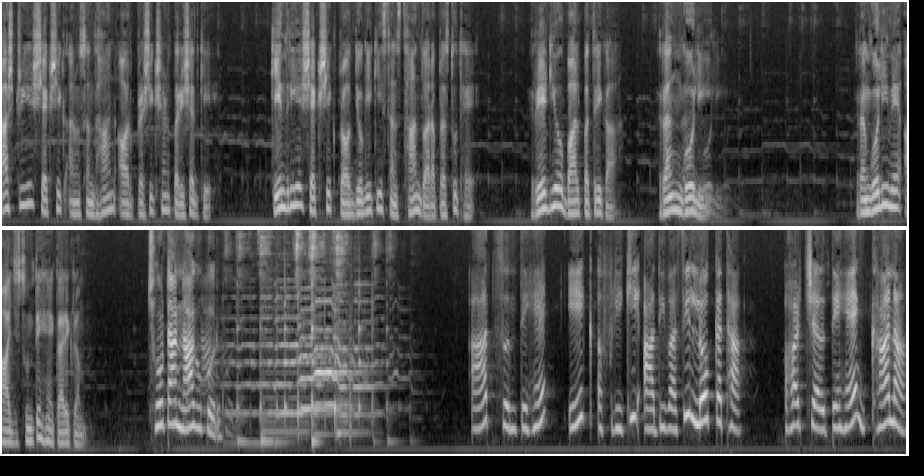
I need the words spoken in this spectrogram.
राष्ट्रीय शैक्षिक अनुसंधान और प्रशिक्षण परिषद के केंद्रीय शैक्षिक प्रौद्योगिकी संस्थान द्वारा प्रस्तुत है। रेडियो बाल पत्रिका रंगोली। रंगोली में आज सुनते हैं कार्यक्रम। छोटा नागपुर। आज सुनते हैं एक अफ्रीकी आदिवासी लोक कथा और चलते हैं घाना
